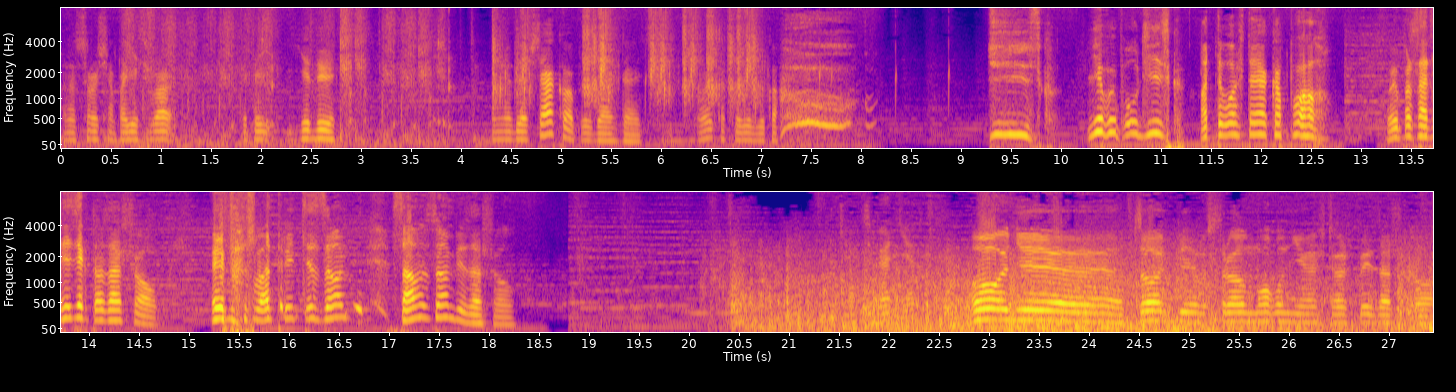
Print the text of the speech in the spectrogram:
Надо срочно поесть во... этой еды. Мне для всякого пригождать. Ой, как я люблю. Диск! Мне выпал диск от того, что я копал. Вы посмотрите, кто зашел. Вы посмотрите, зомби. Сам зомби зашел. Тебя нет. О нет! Зомби устроил молнию. Что же произошло?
